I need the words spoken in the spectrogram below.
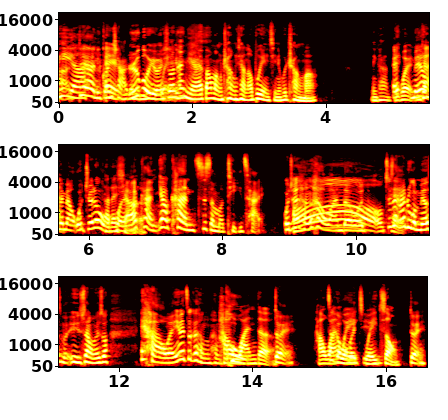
辟啊，对啊，你观察、欸。如果有人说，那你来帮忙唱一下，然后不给你钱，你会唱吗？你看不会，没有没有没有，我觉得我会，要看要看是什么题材，我觉得很好玩的，我就是他如果没有什么预算，我就说，哎，好哎，因为这个很很好玩的，对。好玩为为重，对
